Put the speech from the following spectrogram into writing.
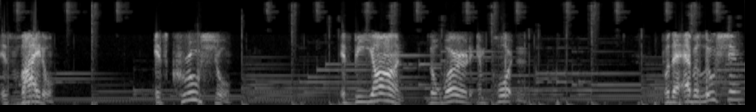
is vital, it's crucial, it's beyond the word important for the evolution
